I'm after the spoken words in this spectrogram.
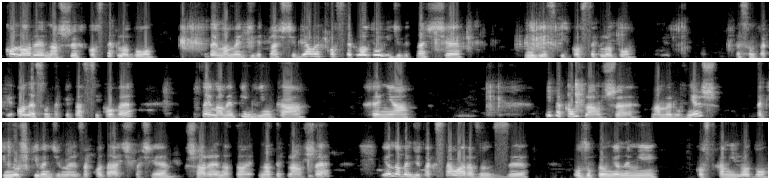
kolory naszych kostek lodu. Tutaj mamy 19 białych kostek lodu i 19 niebieskich kostek lodu. Są takie, one są takie plastikowe. Tutaj mamy pingwinka, Henia, i taką planszę mamy również. Takie nóżki będziemy zakładać, właśnie szare na, to, na te plansze. I ona będzie tak stała razem z uzupełnionymi kostkami lodu.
